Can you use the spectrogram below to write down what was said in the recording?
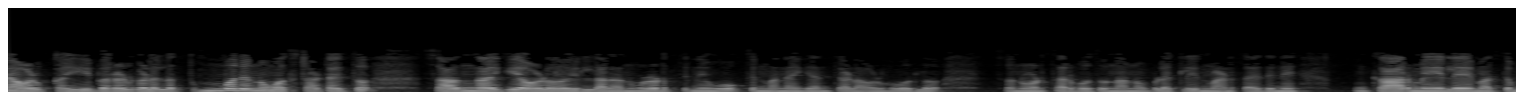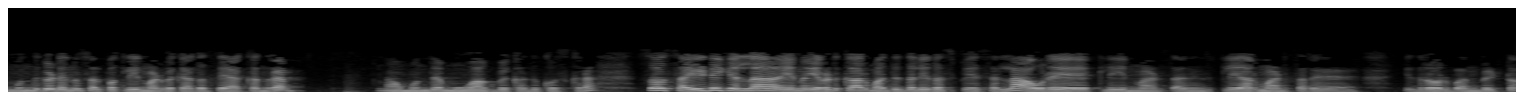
ಅವಳ ಕೈ ಬೆರಳುಗಳೆಲ್ಲ ತುಂಬಾ ನೋವಾಗಿ ಸ್ಟಾರ್ಟ್ ಆಯಿತು. ಸೊ ಹಂಗಾಗಿ ಅವಳು, ಇಲ್ಲ, ನಾನು ಹೊರಡ್ತೀನಿ, ಹೋಗ್ತೀನಿ ಮನೆಗೆ ಅಂತೇಳಿ ಅವಳು ಹೋದ್ಲು. ಸೊ ನೋಡ್ತಾ ಇರ್ಬೋದು, ನಾನು ಒಬ್ಬಳೆ ಕ್ಲೀನ್ ಮಾಡ್ತಾ ಇದ್ದೀನಿ. ಕಾರ್ ಮೇಲೆ ಮತ್ತು ಮುಂದ್ಗಡೆನೂ ಸ್ವಲ್ಪ ಕ್ಲೀನ್ ಮಾಡಬೇಕಾಗುತ್ತೆ. ಯಾಕಂದರೆ ನಾವು ಮುಂದೆ ಮೂವ್ ಆಗ್ಬೇಕು ಅದಕ್ಕೋಸ್ಕರ. ಸೊ ಸೈಡಿಗೆಲ್ಲ ಏನು ಎರಡು ಕಾರ್ ಮಧ್ಯದಲ್ಲಿರೋ ಸ್ಪೇಸ್ ಎಲ್ಲ ಅವರೇ ಕ್ಲೀನ್ ಮಾಡ್ತಾರೆ ಕ್ಲಿಯರ್ ಮಾಡ್ತಾರೆ ಇದ್ರವ್ರು ಬಂದ್ಬಿಟ್ಟು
